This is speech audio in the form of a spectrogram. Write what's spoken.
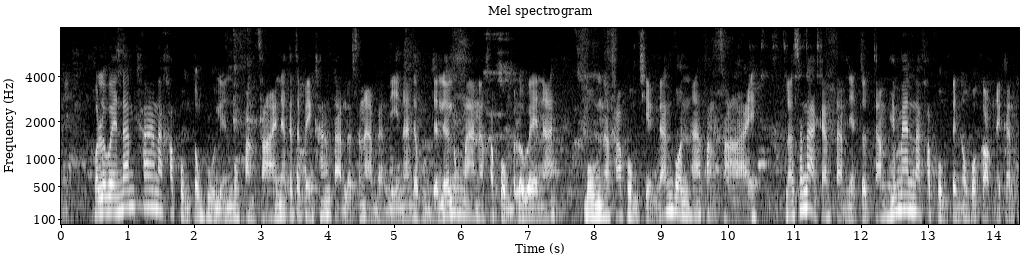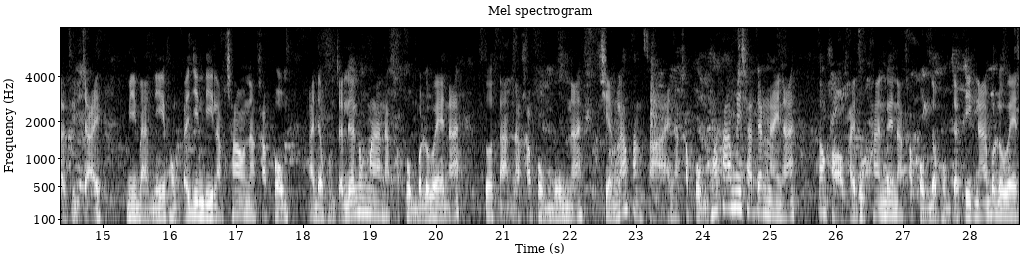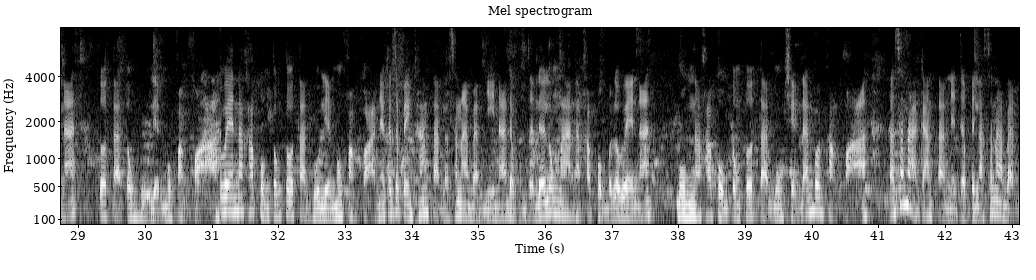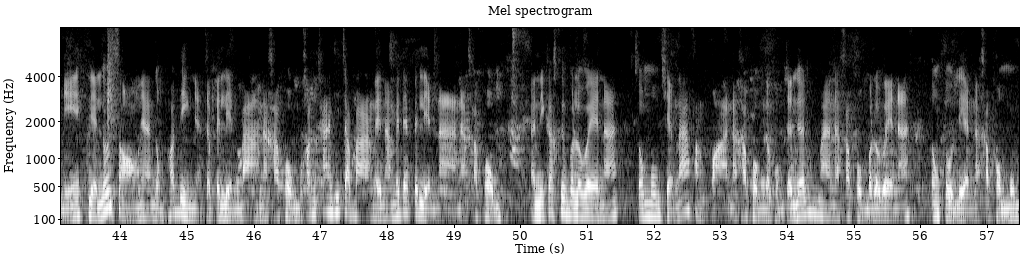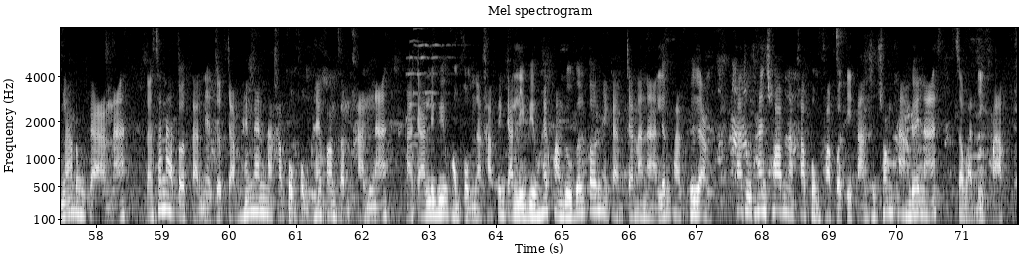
บริเวณด้านข้างนะครับผมตรงหูเหรียญมุมฝั่งซ้ายเนี่ยก็จะเป็นข้างตัดลักษณะแบบนี้นะเดี๋ยวผมจะเลื่อนลงมานะครับผมบริเวณนะมุมนะครับผมเฉียงด้านบนนะฝั่งซ้าย ลักษณะการตัดเนี่ยจดจำให้แม่นนะครับผมเป็นองค์ประกอบในการตัดสินใจ มีแบบนี้ผมก็ยินดีรับเช่านะครับผมเดี๋ยวผมจะเลื่อนลงมานะครับผมบริเวณนะตัวตัดนะครับผมมุมนะเฉียงล่างฝั่งซ้ายนะครับผมถ้าภาพไม่ชัดยังไงนะ ต้องขออภัยทุกท่านด้วยนะครับผมเดี๋ยวผมจะพลิกนะบริเวณนะ ตัวตัดตรงหูเหรียญมุมฝั่งขวาบริเวณนะครับผมตรงตัวตัดหูเหรียญมุมฝั่งขวาเนี่ยก็จะเป็นข้างตัดลักษณะแบบนี้นะเดี๋ยวผมจะเลื่อนลงมานะครับผมบริเวณนะมุมนะครับผมตรงตัวตัดมุมเฉียงด้านบนฝั่งขวา ลักษณะการตัดเนี่ยจะเป็นลักษณะแบบนี้เหรียญรุ่น2เนี่ยหลวงพ่อดิ่งเนี่ยจะเป็นเหรียญบางนะครับผมค่อนข้างที่จะบางเลยนะไม่ได้เป็นเหรียญหนานะครับผมอันนี้ก็คือบริเวณนะ ตรงมุมเฉียงล่าฝั่งขวานะครับผมเดี๋ยวผมจะเลื่อนลงมานะครับผมบริเวณนะ ตรงตูดเหรียญนะครับผมมุมล่างตรงกลางนะ ลักษณะตัวตัดเนี่ยจดจำให้แม่นนะครับผมผมให้ความสำคัญนะอาการรีวิวของผมนะครับเป็นการรีวิวให้ความรู้เบื้องต้นในการพิจารณาเรื่องพระเครื่อง ถ้าทุกท่านชอบนะครับผมฝากกดติดตามทุกช่องทางด้วยนะ สวัสดีครับ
